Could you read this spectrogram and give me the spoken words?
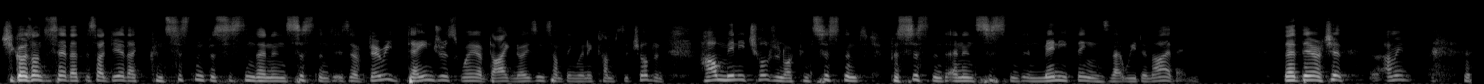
She goes on to say that this idea that consistent, persistent, and insistent is a very dangerous way of diagnosing something when it comes to children. How many children are consistent, persistent, and insistent in many things that we deny them? That there are, I mean,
